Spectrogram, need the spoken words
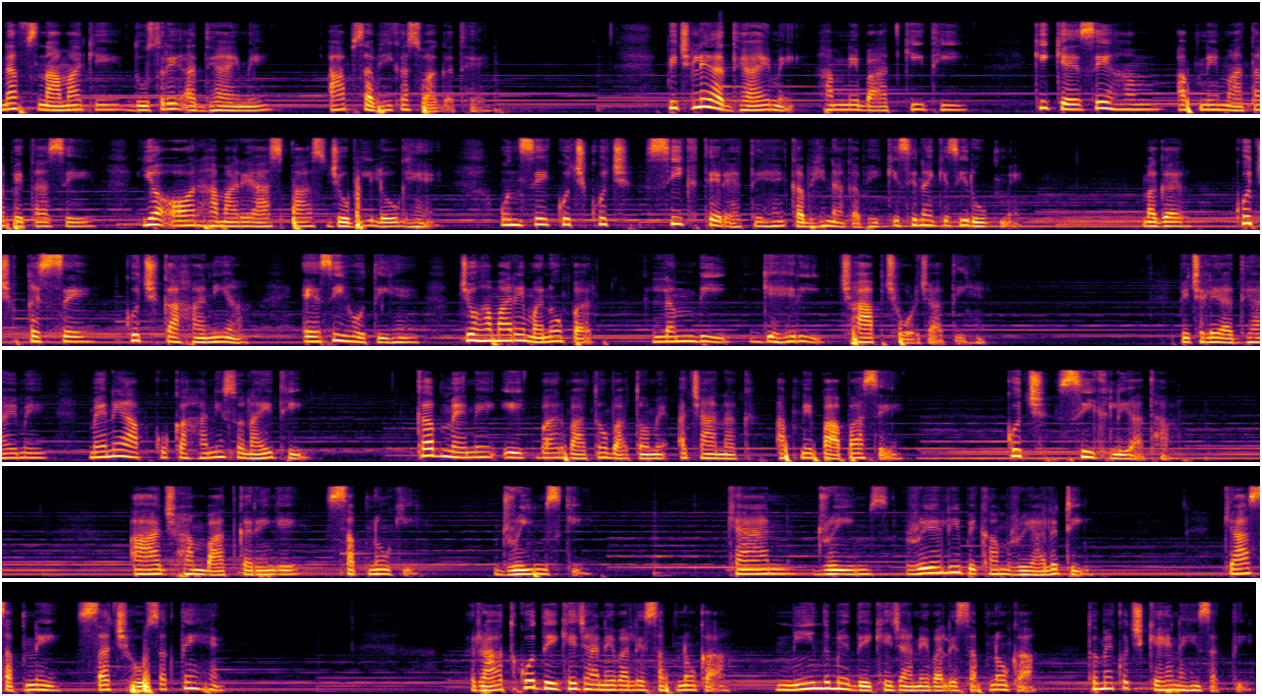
नफ्सनामा के दूसरे अध्याय में आप सभी का स्वागत है। पिछले अध्याय में हमने बात की थी कि कैसे हम अपने माता पिता से या और हमारे आसपास जो भी लोग हैं, उनसे कुछ कुछ सीखते रहते हैं कभी ना कभी, किसी ना किसी रूप में। मगर कुछ किस्से, कुछ कहानियाँ ऐसी होती हैं जो हमारे मनों पर लंबी, गहरी छाप छोड़ जाती हैं। पिछले अध्याय में मैंने आपको कहानी सुनाई थी। कब मैंने एक बार बातों बातों में अचानक अपने पापा से कुछ सीख लिया था। आज हम बात करेंगे सपनों की ड्रीम्स की। Can dreams really become reality क्या सपने सच हो सकते हैं? रात को देखे जाने वाले सपनों का, नींद में देखे जाने वाले सपनों का तो मैं कुछ कह नहीं सकती।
